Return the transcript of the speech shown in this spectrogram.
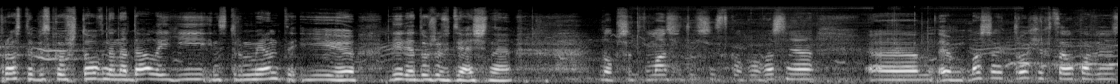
просто безкоштовно надали їй інструмент, і Лілія дуже вдячна. Dobrze, tłumaczę to wszystko, bo Masza trochę chcę opowiedzieć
